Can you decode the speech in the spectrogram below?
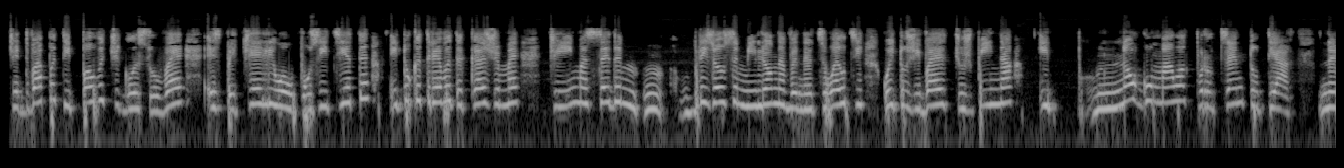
че два пъти повече гласове е спечелила опозицията и тук трябва да кажем, че има 7, близо 8 милиона венецуелци, които живеят чужбина и много малък процент от тях. Не,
